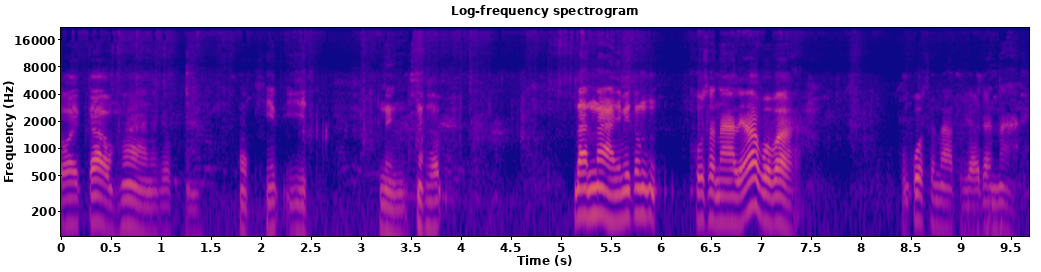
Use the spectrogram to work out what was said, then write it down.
ร้อยเก้าห้านะครับผมหกฮิตอีกหนึ่งนะครับ ด้านหน้านี่ไม่ต้องโฆษณาแล้วเพราะว่า ผมโฆษณาไปแล้วด้านหน้านี่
